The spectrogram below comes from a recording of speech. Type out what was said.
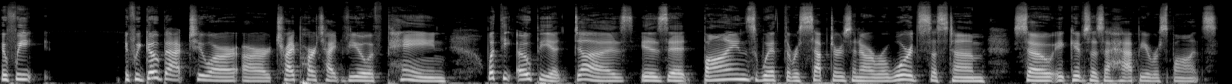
if we if we go back to our, our tripartite view of pain, what the opiate does is it binds with the receptors in our reward system, so it gives us a happy response.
